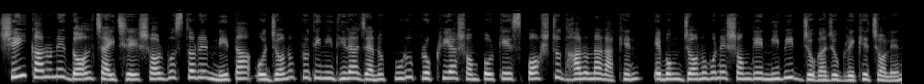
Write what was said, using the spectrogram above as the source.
সেই কারণে দল চাইছে সর্বস্তরের নেতা ও জনপ্রতিনিধিরা যেন পুরো প্রক্রিয়া সম্পর্কে স্পষ্ট ধারণা রাখেন এবং জনগণের সঙ্গে নিবিড় যোগাযোগ রেখে চলেন।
